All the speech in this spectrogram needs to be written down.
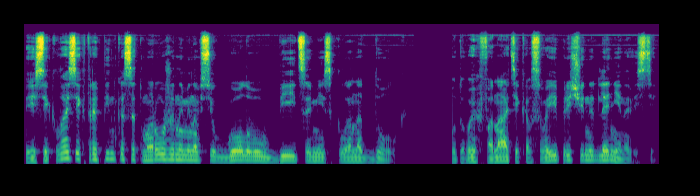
Пересеклась их тропинка с отмороженными на всю голову убийцами из клана Долг. У тупых фанатиков свои причины для ненависти,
